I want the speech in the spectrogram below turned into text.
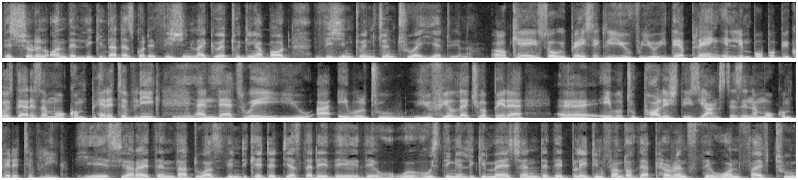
the children on the league that has got a vision. Like you were talking about Vision 2022, I hear to you now. Okay, so basically you you they're playing in Limpopo because that is a more competitive league yes. and that's where you are able to, you feel that you are better Uh, able to polish these youngsters in a more competitive league. Yes, you are right. And that was vindicated yesterday. They, they were hosting a league match and they played in front of their parents. They won 5 2,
